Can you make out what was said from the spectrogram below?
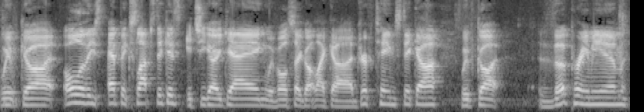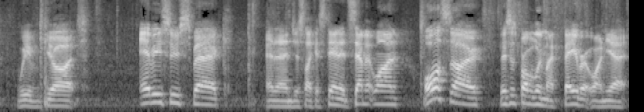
we've got all of these epic slap stickers, Ichigo Gang, we've also got like a Drift Team sticker, we've got the premium, we've got Ebisu spec, and then just like a standard SAMMIT one. Also, this is probably my favorite one yet,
